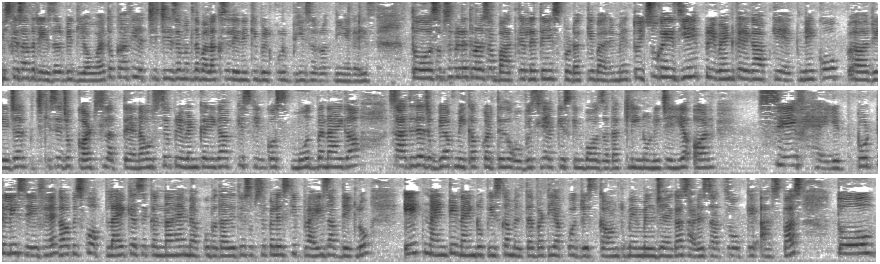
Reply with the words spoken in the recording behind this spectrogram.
इसके साथ रेजर भी दिया हुआ है। तो काफ़ी अच्छी चीज़ है मतलब अलग से लेने की बिल्कुल भी ज़रूरत नहीं है गाइज़ तो सबसे पहले थोड़ा सा बात कर लेते हैं इस प्रोडक्ट के बारे में। तो सो गाइज़ ये प्रिवेंट करेगा आपके एक्ने को रेजर से जो कट्स लगते हैं ना उससे प्रिवेंट करेगा आपकी स्किन को स्मूथ बनाएगा। साथ ही साथ जब भी आप मेकअप करते हो ऑब्वियसली आपकी स्किन बहुत ज़्यादा क्लीन होनी चाहिए और सेफ़ है, ये टोटली सेफ़ है। आप इसको अप्लाई कैसे करना है, मैं आपको बता देती हूँ। सबसे पहले इसकी प्राइस आप देख लो। एट नाइनटी नाइन रुपीज़ का मिलता है बट ये आपको डिस्काउंट में मिल जाएगा, साढ़े सात सौ के आसपास। तो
